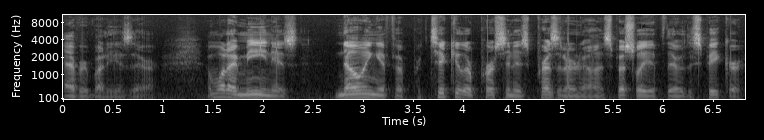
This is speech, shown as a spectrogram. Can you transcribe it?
everybody is there. And what I mean is knowing if a particular person is present or not, especially if they're the speaker.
